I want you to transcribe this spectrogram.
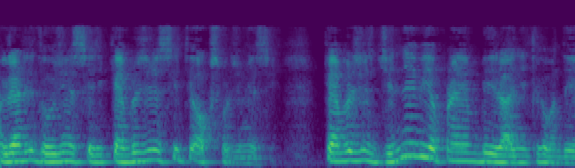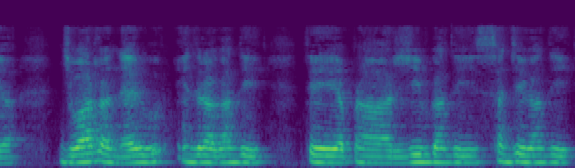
ਇੰਗਲੈਂਡ ਦੀ ਦੋ ਯੂਨੀਵਰਸਿਟੀ ਜੀ ਕੈਂਬਰਿਜ ਯੂਨੀਵਰਸਿਟੀ ਤੇ ਆਕਸਫੋਰਡ ਯੂਨੀਵਰਸਿਟੀ ਕੈਂਬਰਿਜ ਜਿੰਨੇ ਵੀ ਆਪਣੇ ਵੀ ਰਾਜਨੀਤਿਕ ਬੰਦੇ ਆ ਜਵਾਹਰ ਲਾਲ ਨਹਿਰੂ, ਇੰਦਰਾ ਗਾਂਧੀ ਤੇ ਆਪਣਾ ਰਾਜੀਵ ਗਾਂਧੀ, ਸੰਜੇ ਗਾਂਧੀ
